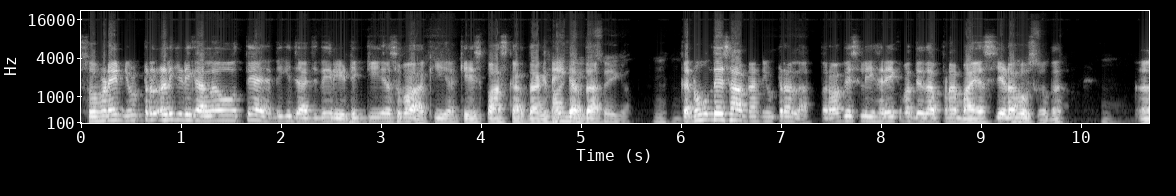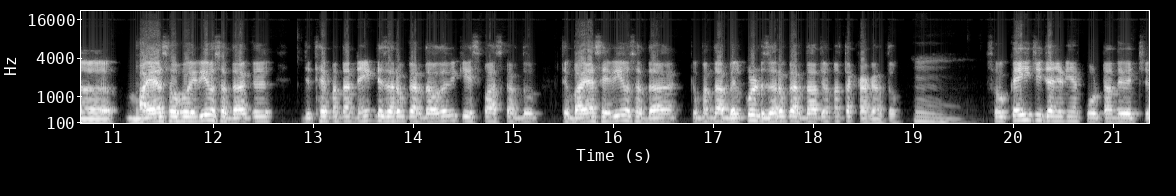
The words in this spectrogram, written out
ਸੋ ਹੁਣ ਇਹ ਨਿਊਟਰਲ ਵਾਲੀ ਜਿਹੜੀ ਗੱਲ ਆ ਉਹ ਉੱਤੇ ਆ ਜਾਂਦੀ ਕਿ ਜੱਜ ਦੀ ਰੇਟਿੰਗ ਕੀ ਆ ਸੁਭਾਅ ਕੀ ਆ ਕੇਸ ਪਾਸ ਕਰਦਾ ਕਿ ਨਹੀਂ ਕਰਦਾ। ਕਾਨੂੰਨ ਦੇ ਹਿਸਾਬ ਨਾਲ ਨਿਊਟਰਲ ਆ ਪਰ ਆਬਵੀਅਸਲੀ ਹਰੇਕ ਬੰਦੇ ਦਾ ਆਪਣਾ ਬਾਇਸ ਜਿਹੜਾ ਹੋ ਸਕਦਾ। ਬਾਇਸ ਉਹ ਇਹ ਵੀ ਹੋ ਸਕਦਾ ਕਿ ਜਿੱਥੇ ਬੰਦਾ ਨਹੀਂ ਡਿਜ਼ਰਵ ਕਰਦਾ ਉਹਦਾ ਵੀ ਕੇਸ ਪਾਸ ਕਰ ਦੋ ਤੇ ਬਾਇਸ ਇਹ ਵੀ ਹੋ ਸਕਦਾ ਕਿ ਬੰਦਾ ਬਿਲਕੁਲ ਡਿਜ਼ਰਵ ਕਰਦਾ ਤੇ ਉਹਨਾਂ ਧੱਕਾ ਕਰ ਦੋ। ਹੂੰ। ਸੋ ਕਈ ਚੀਜ਼ਾਂ ਜਿਹੜੀਆਂ ਕੋਰਟਾਂ ਦੇ ਵਿੱਚ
